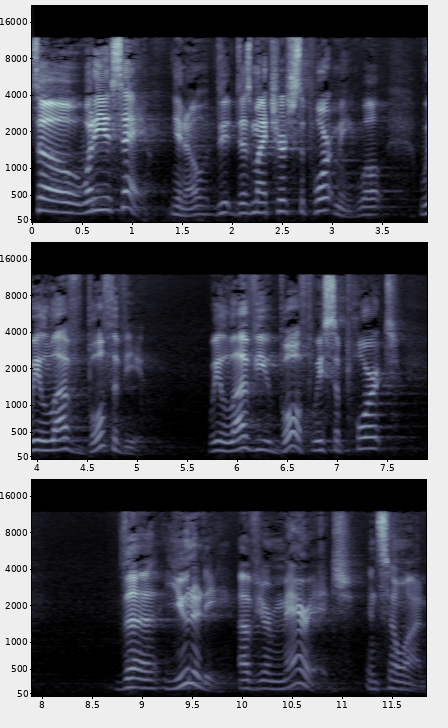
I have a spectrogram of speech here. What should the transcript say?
So, what do you say? You know, does my church support me? Well, we love both of you. We love you both. We support the unity of your marriage and so on.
